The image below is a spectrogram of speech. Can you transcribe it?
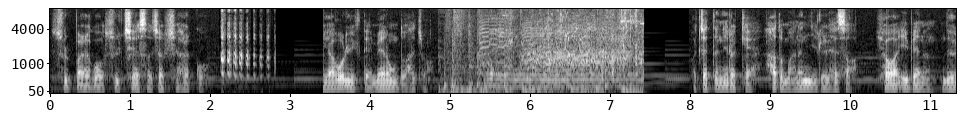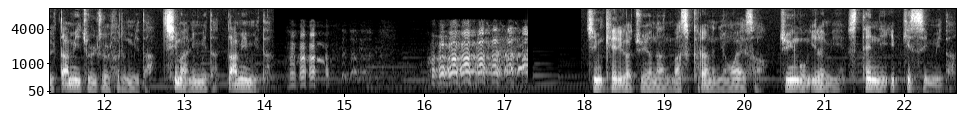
술 빨고 술 취해서 접시 핥고 약 올릴 때 메롱도 하죠. 어쨌든 이렇게 하도 많은 일을 해서 혀와 입에는 늘 땀이 줄줄 흐릅니다. 침 아닙니다. 땀입니다. 짐 캐리가 주연한 마스크라는 영화에서 주인공 이름이 스탠리 입키스입니다.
